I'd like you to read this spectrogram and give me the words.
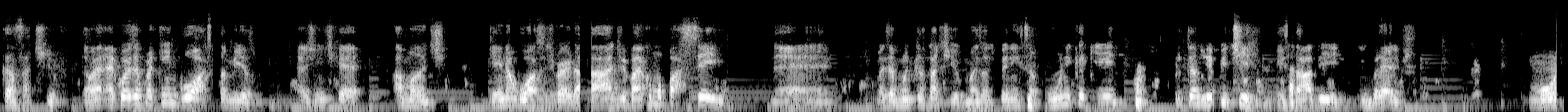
cansativo. Então é, é coisa para quem gosta mesmo. É a gente que é amante. Quem não gosta de verdade vai como passeio, né? Mas é muito cansativo. Mas é uma experiência única que pretendo repetir. Quem sabe em breve. Muito,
